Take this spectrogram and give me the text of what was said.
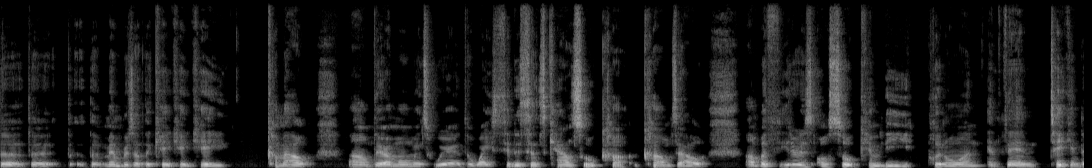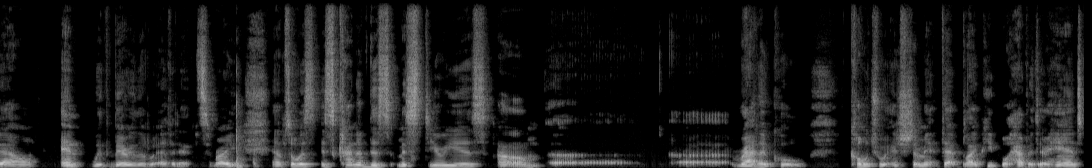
the, the the members of the KKK come out. Um, there are moments where the White Citizens Council co- comes out. Um, but theaters also can be put on and then taken down and with very little evidence, right? And so it's, it's kind of this mysterious, um, uh, uh, radical cultural instrument that black people have at their hands.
